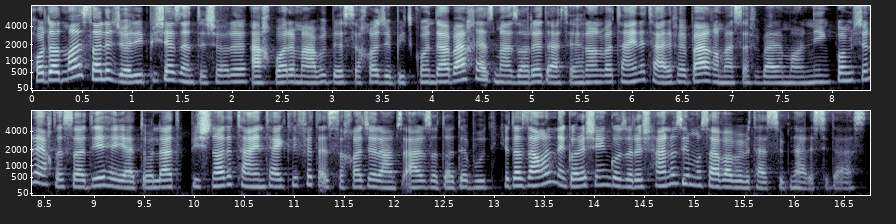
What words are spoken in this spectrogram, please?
خرداد ماه سال جاری پیش از انتشار اخبار مربوط به استخراج بیت کوین در برخی از مزارع در تهران و تعیین تعرفه برق مصرفی برای مانینگ کمیسیون اقتصادی هیئت دولت پیشنهاد تعیین تکلیف استخراج رمز ارز داده بود که تا زمان نگارش این گزارش هنوز این مصوبه به تصویب نرسیده است.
